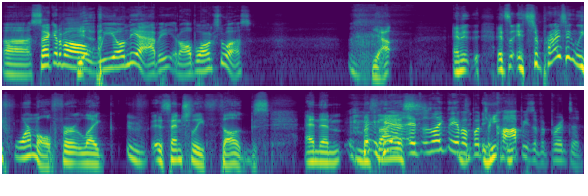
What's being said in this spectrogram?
Uh, second of all, Yeah. we own the abbey. It all belongs to us." yeah. And it, it's it's surprisingly formal for like essentially thugs, and then Matthias. yeah, it's like they have a bunch he- of copies of it printed.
